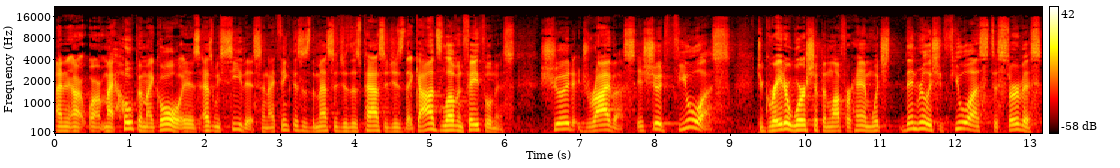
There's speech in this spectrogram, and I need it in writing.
and our, our, my hope and my goal is as we see this, and I think this is the message of this passage, is that God's love and faithfulness should drive us. It should fuel us to greater worship and love for Him, which then really should fuel us to service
